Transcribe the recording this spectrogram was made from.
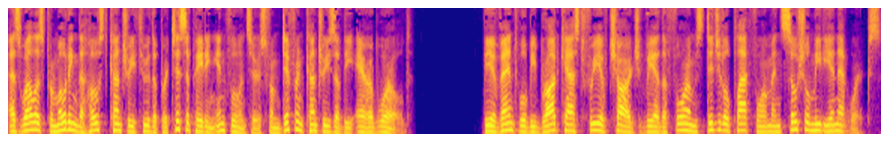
as well as promoting the host country through the participating influencers from different countries of the Arab world. The event will be broadcast free of charge via the forum's digital platform and social media networks.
